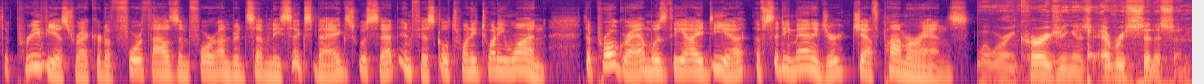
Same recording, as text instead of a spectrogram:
The previous record of 4,476 bags was set in fiscal 2021. The program was the idea of City Manager Jeff Pomeranz. What we're encouraging is every citizen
